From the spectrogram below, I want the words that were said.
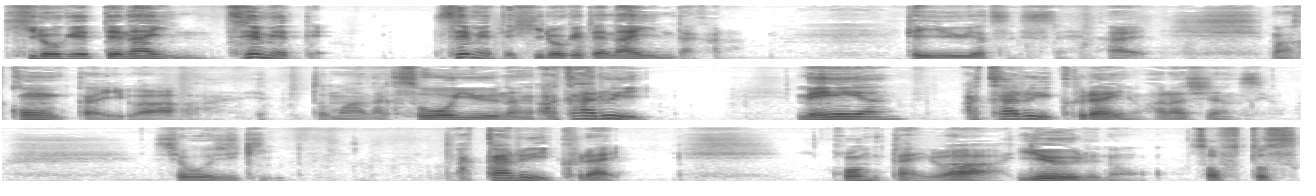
広げてないん、せめて。せめて広げてないんだから。っていうやつですね。はい。まあ今回は、えっとまあなんかそういうなんか明るい、明暗明るい暗いの話なんですよ。正直。明るい暗い。今回はユールのソフトス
